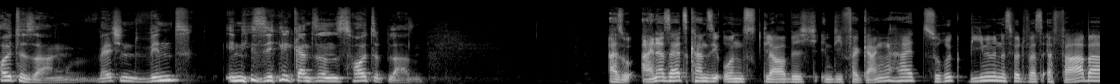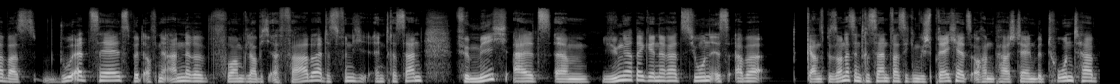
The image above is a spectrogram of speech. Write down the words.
heute sagen? Welchen Wind in die Segel kann sie uns heute blasen? Also einerseits kann sie uns, glaube ich, in die Vergangenheit zurückbeamen. Es wird was erfahrbar, was du erzählst, wird auf eine andere Form, glaube ich, erfahrbar. Das finde ich interessant. Für mich als ähm, jüngere Generation ist aber ganz besonders interessant, was ich im Gespräch jetzt auch an ein paar Stellen betont habe,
